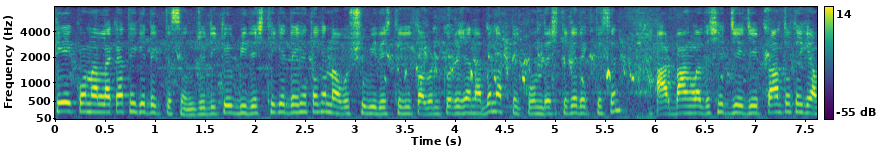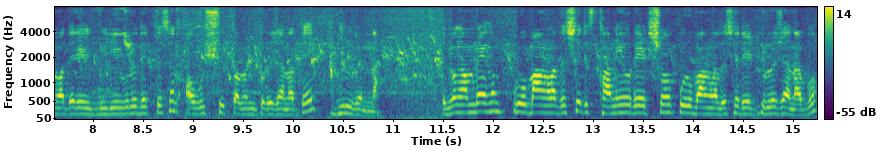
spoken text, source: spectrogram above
কে কোন এলাকা থেকে দেখতেছেন? যদি কেউ বিদেশ থেকে দেখে থাকেন, অবশ্যই বিদেশ থেকে কমেন্ট করে জানাবেন আপনি কোন দেশ থেকে দেখতেছেন। আর বাংলাদেশের যে যে প্রান্ত থেকে আমাদের এই ভিডিওগুলো দেখতেছেন, অবশ্যই কমেন্ট করে জানাতে ভুলবেন না। এবং আমরা এখন পুরো বাংলাদেশের স্থানীয় রেট সহ পুরো বাংলাদেশের রেটগুলো জানাব।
